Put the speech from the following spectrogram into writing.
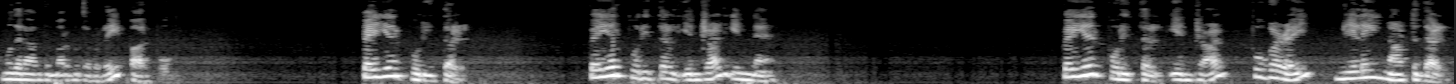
முதலாவது மரபு தொடரை பார்ப்போம். பெயர் பொறித்தல். பெயர் பொறித்தல் என்றால் என்ன? பெயர் பொறித்தல் என்றால் புகழை நிலைநாட்டுதல்.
